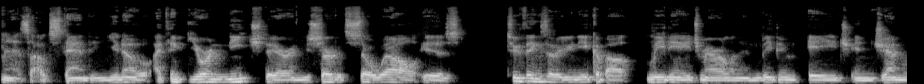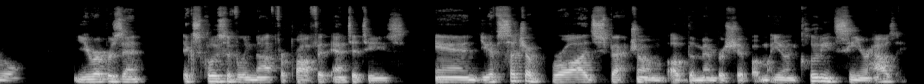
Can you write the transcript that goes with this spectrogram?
That's outstanding. You know, I think your niche there, and you serve it so well, is two things that are unique about Leading Age Maryland and Leading Age in general. You represent exclusively not for profit entities and you have such a broad spectrum of the membership, you know, including senior housing.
